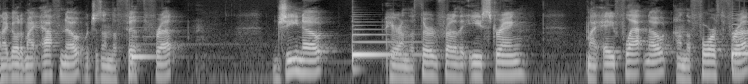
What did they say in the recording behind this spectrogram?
then I go to my F note, which is on the fifth fret, G note here on the third fret of the E string, my A flat note on the fourth fret,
